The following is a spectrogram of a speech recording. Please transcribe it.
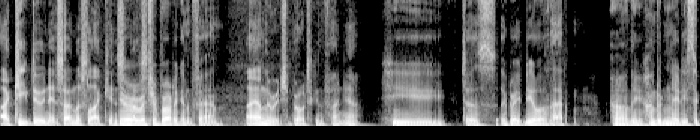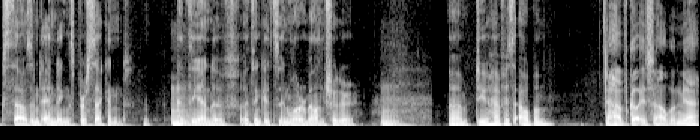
I keep doing it, so I must like it. You're a. Richard Brautigan fan. I am a Richard Brautigan fan. Yeah, He does a great deal of that. Uh, the 186,000 endings per second at the end of, I think it's in Watermelon Sugar. Um, do you have his album? I have got his album. Yeah,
